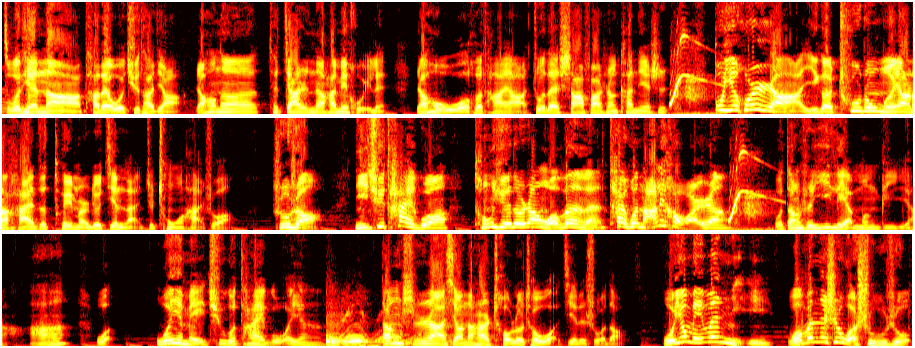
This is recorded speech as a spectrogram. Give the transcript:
昨天呢，他带我去他家，然后呢，他家人呢还没回来，然后我和他呀坐在沙发上看电视。不一会儿啊，一个初中模样的孩子推门就进来，就冲我喊说：“叔叔，你去泰国，同学都让我问问泰国哪里好玩啊？”我当时一脸懵逼呀，啊，我我也没去过泰国呀。当时啊，小男孩瞅了瞅我，接着说道：“我又没问你，我问的是我叔叔。”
